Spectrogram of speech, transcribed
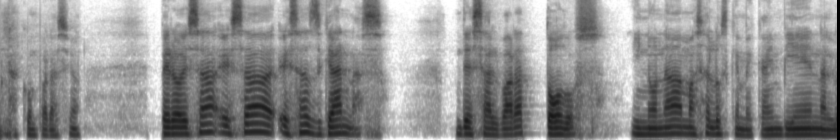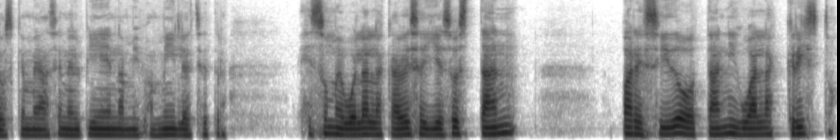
una comparación. Pero esa, esa, esas ganas de salvar a todos y no nada más a los que me caen bien, a los que me hacen el bien, a mi familia, etc. Eso me vuela la cabeza y eso es tan parecido o tan igual a Cristo.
